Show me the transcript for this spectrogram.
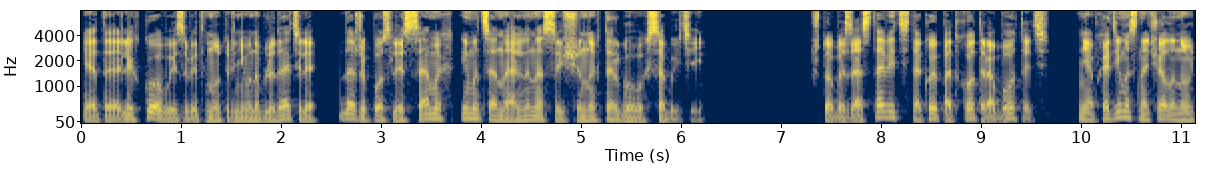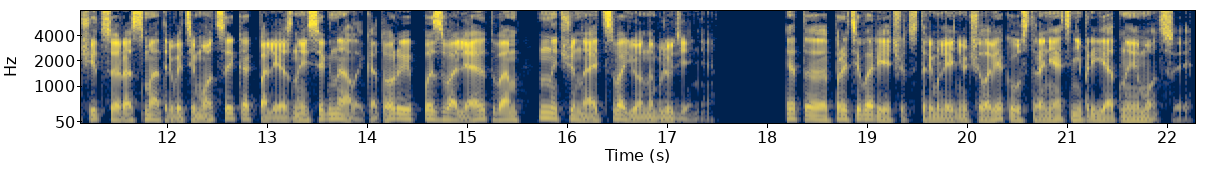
Это легко вызовет внутреннего наблюдателя даже после самых эмоционально насыщенных торговых событий. Чтобы заставить такой подход работать, необходимо сначала научиться рассматривать эмоции как полезные сигналы, которые позволяют вам начинать свое наблюдение. Это противоречит стремлению человека устранять неприятные эмоции.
